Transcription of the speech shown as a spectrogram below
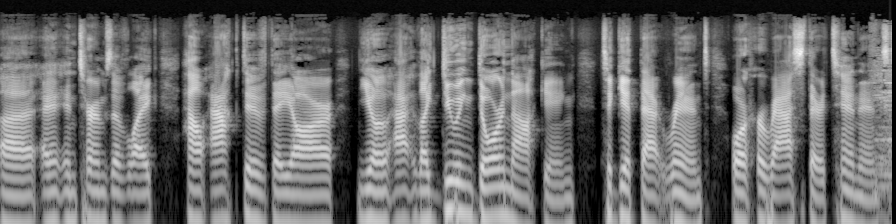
uh, in terms of like how active they are, you know, like doing door knocking to get that rent or harass their tenants.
